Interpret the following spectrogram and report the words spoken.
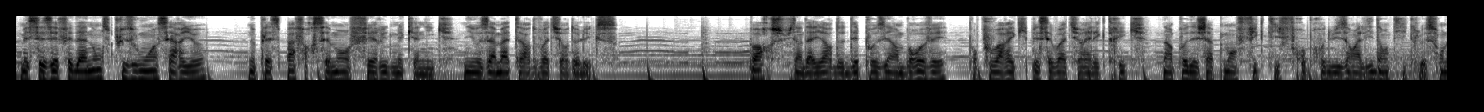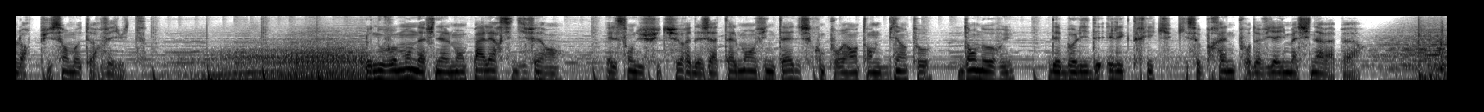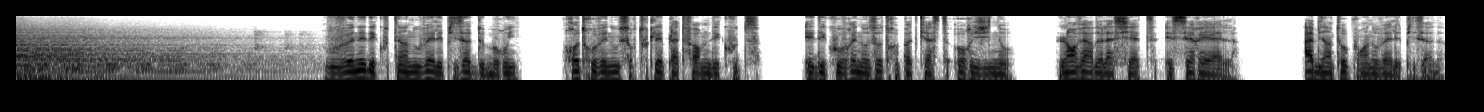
Mais ces effets d'annonce plus ou moins sérieux ne plaisent pas forcément aux férus de mécanique, ni aux amateurs de voitures de luxe. Porsche vient d'ailleurs de déposer un brevet pour pouvoir équiper ses voitures électriques d'un pot d'échappement fictif reproduisant à l'identique le son de leur puissant moteur V8. Le nouveau monde n'a finalement pas l'air si différent, et le son du futur est déjà tellement vintage qu'on pourrait entendre bientôt, dans nos rues, des bolides électriques qui se prennent pour de vieilles machines à vapeur. Vous venez d'écouter un nouvel épisode de Bruit. Retrouvez-nous sur toutes les plateformes d'écoute et découvrez nos autres podcasts originaux, L'envers de l'assiette et C'est réel. À bientôt pour un nouvel épisode.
